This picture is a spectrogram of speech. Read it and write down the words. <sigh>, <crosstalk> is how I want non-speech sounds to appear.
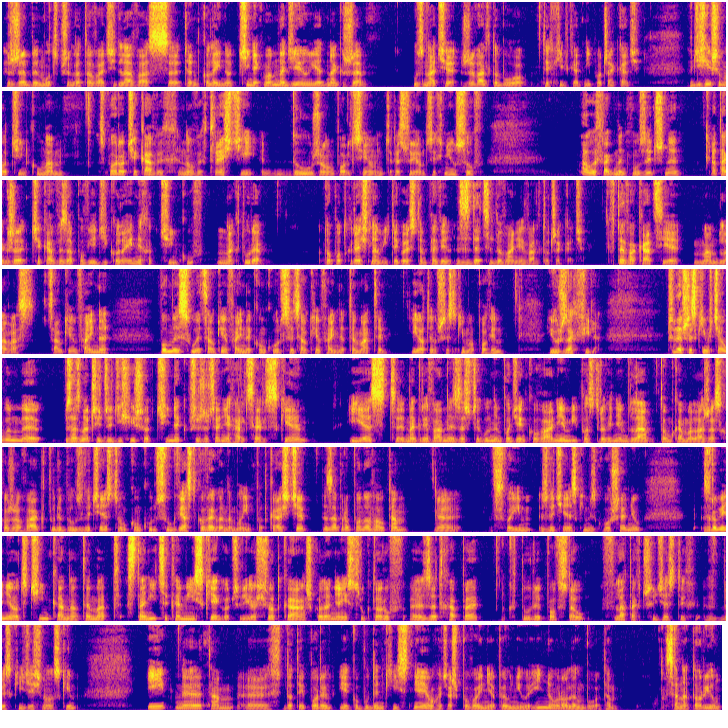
żeby móc przygotować dla Was ten kolejny odcinek. Mam nadzieję jednak, że uznacie, że warto było tych kilka dni poczekać. W dzisiejszym odcinku mam sporo ciekawych nowych treści, dużą porcję interesujących newsów, mały fragment muzyczny, a także ciekawe zapowiedzi kolejnych odcinków, na które to podkreślam i tego jestem pewien, zdecydowanie warto czekać. W te wakacje mam dla Was całkiem fajne pomysły, całkiem fajne konkursy, całkiem fajne tematy i o tym wszystkim opowiem już za chwilę. Przede wszystkim chciałbym e, zaznaczyć, że dzisiejszy odcinek Przyrzeczenie Harcerskie jest nagrywany ze szczególnym podziękowaniem i pozdrowieniem dla Tomka Malarza z Chorzowa, który był zwycięzcą konkursu gwiazdkowego na moim podcaście. Zaproponował tam e, w swoim zwycięskim zgłoszeniu zrobienie odcinka na temat Stanicy Kamińskiego, czyli ośrodka szkolenia instruktorów e, ZHP, który powstał w latach 30. w Beskidzie Śląskim. I e, tam e, do tej pory jego budynki istnieją, chociaż po wojnie pełniły inną rolę. Było tam sanatorium.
